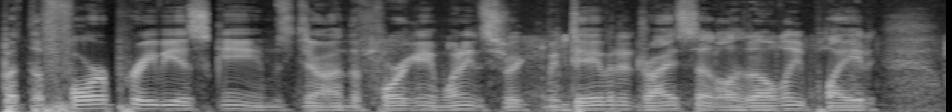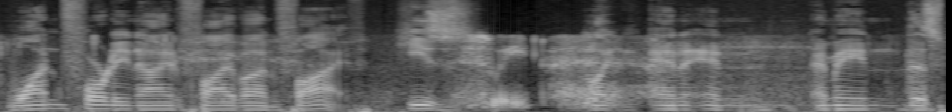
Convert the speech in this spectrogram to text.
But the four previous games on the four game winning streak, McDavid and Draisaitl had only played 149 5 on 5. He's sweet. Like, and, and I mean, this.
